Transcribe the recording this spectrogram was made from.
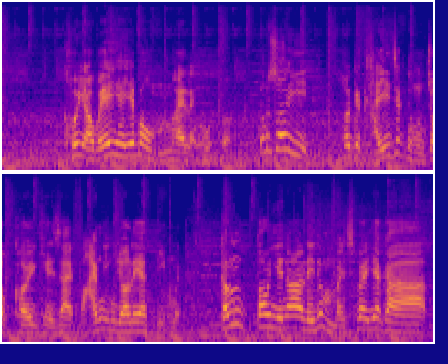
佢又比起一部五係靈活喎。咁所以佢嘅體積同軸距其實係反映咗呢一點嘅。咁當然啦，你都唔係 expect 一架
